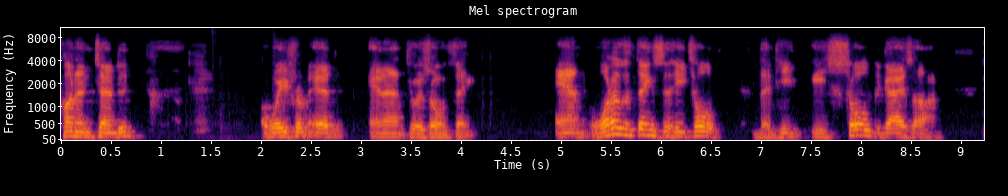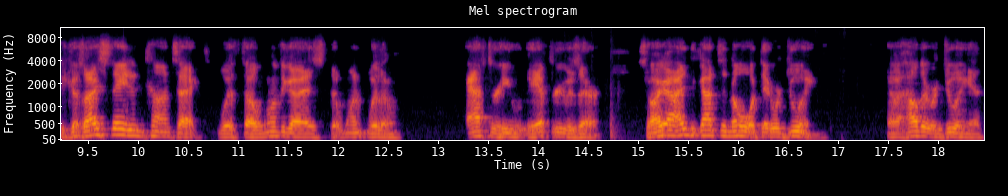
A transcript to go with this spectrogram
pun intended, away from Ed and onto his own thing. And one of the things that he told that he he sold the guys on, because I stayed in contact with uh, one of the guys that went with him after he after he was there. So I, I got to know what they were doing, uh, how they were doing it,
